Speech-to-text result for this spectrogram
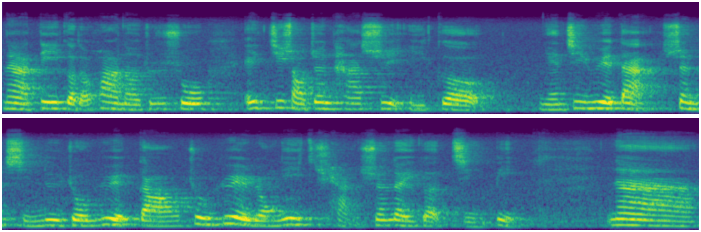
那第一个的话呢，就是说，哎，肌少症它是一个年纪越大，盛行率就越高，就越容易产生的一个疾病。那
